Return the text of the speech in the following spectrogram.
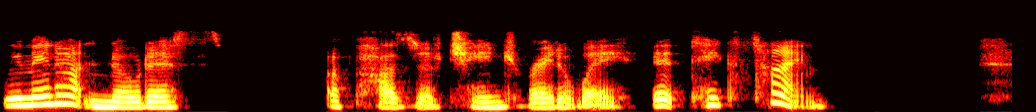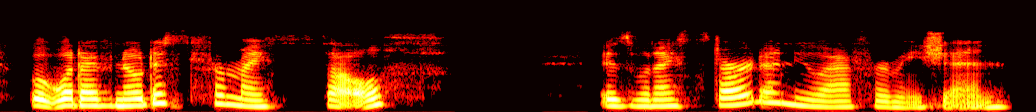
we may not notice a positive change right away. It takes time. But what I've noticed for myself is when I start a new affirmation,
